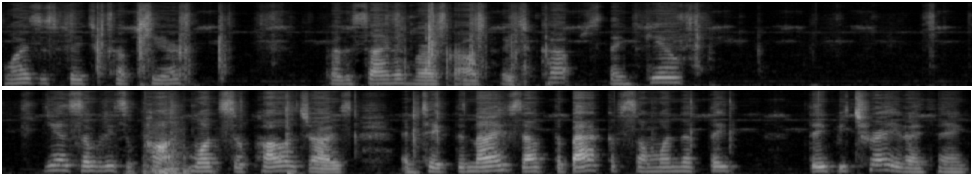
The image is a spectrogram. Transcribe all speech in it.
Why is this Page of Cups here? For the sign of Virgo, Page of Cups, thank you. Yeah, somebody wants to apologize and take the knives out the back of someone that they they betrayed, I think.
